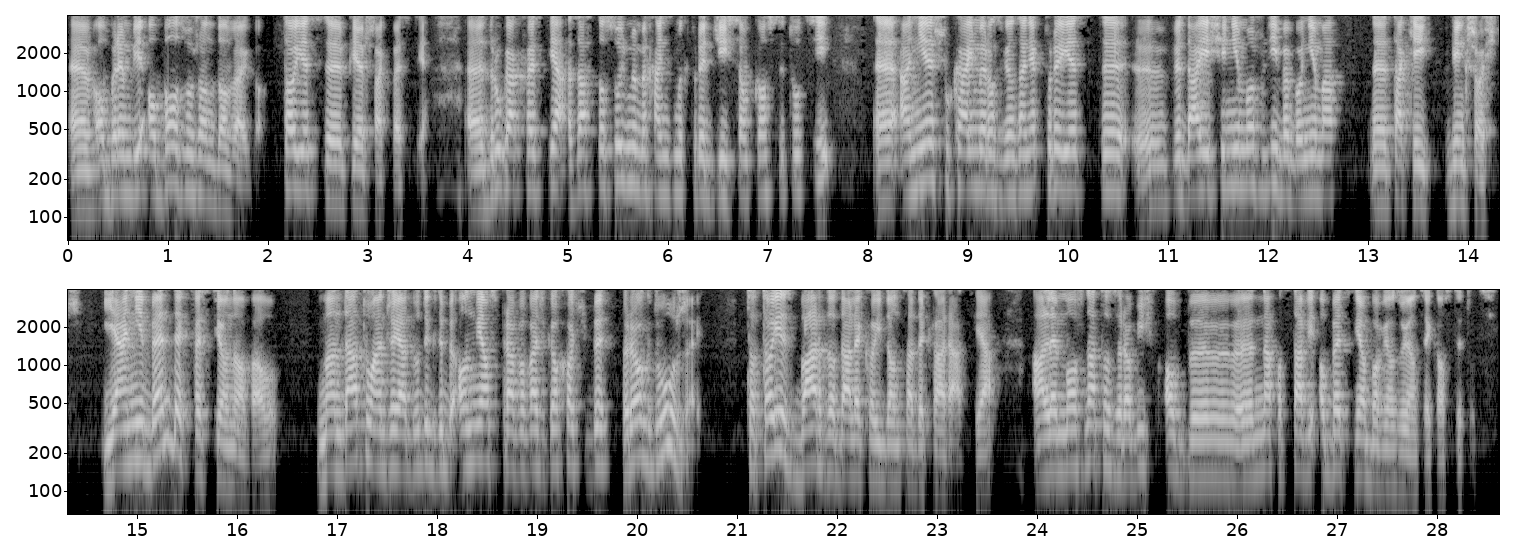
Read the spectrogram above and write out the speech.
e, w obrębie obozu rządowego. To jest e, pierwsza kwestia. Druga kwestia, zastosujmy mechanizmy, które dziś są w Konstytucji, a nie szukajmy rozwiązania, które jest, wydaje się, niemożliwe, bo nie ma takiej większości. Ja nie będę kwestionował mandatu Andrzeja Dudy, gdyby on miał sprawować go choćby rok dłużej. To to jest bardzo daleko idąca deklaracja, ale można to zrobić ob, na podstawie obecnie obowiązującej konstytucji.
